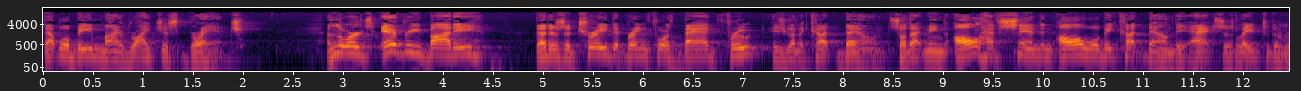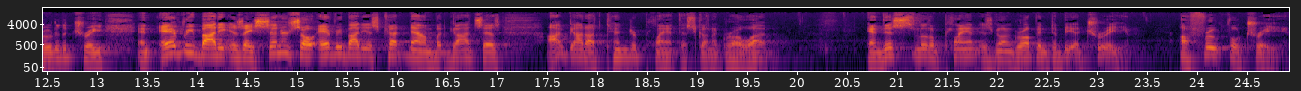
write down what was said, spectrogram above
that will be my righteous branch. In other words, everybody that is a tree that brings forth bad fruit, he's going to cut down. So that means all have sinned and all will be cut down. The axe is laid to the root of the tree, and everybody is a sinner, so everybody is cut down. But God says, I've got a tender plant that's going to grow up. And this little plant is going to grow up into be a tree, a fruitful tree,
